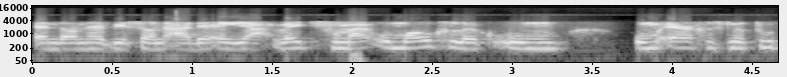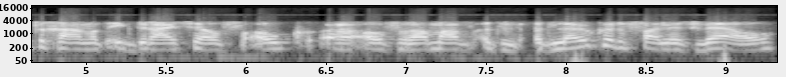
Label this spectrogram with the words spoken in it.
en dan heb je zo'n ADE. Ja, weet je, voor mij onmogelijk om, om ergens naartoe te gaan. Want ik draai zelf ook uh, overal. Maar het, het leuke ervan is wel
